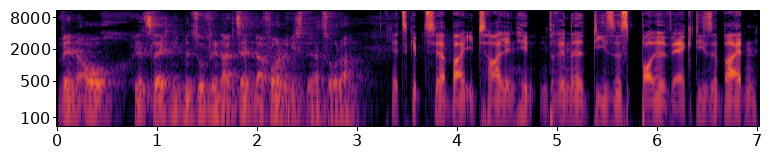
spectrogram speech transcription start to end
Wenn auch jetzt vielleicht nicht mit so vielen Akzenten nach vorne wie Spinazzola. Jetzt gibt es ja bei Italien hinten drinne dieses Bollwerk, diese beiden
